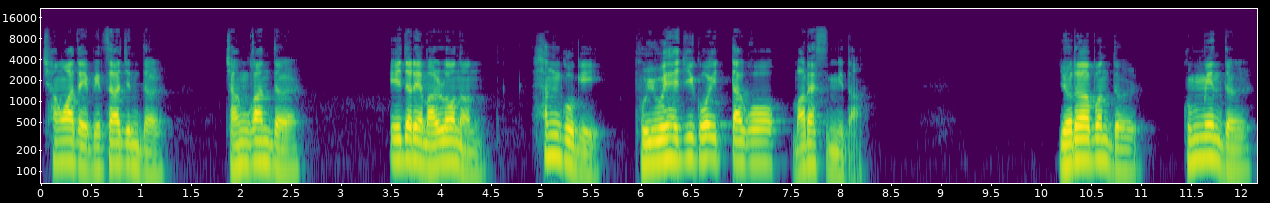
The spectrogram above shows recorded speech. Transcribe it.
청와대 비서진들, 장관들 이들의 말로는 한국이 부유해지고 있다고 말했습니다. 여러분들, 국민들,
